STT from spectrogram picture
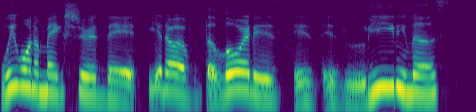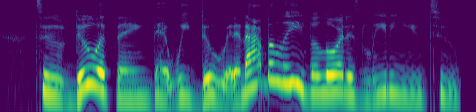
we want to make sure that, you know, if the Lord is is is leading us to do a thing, that we do it. And I believe the Lord is leading you to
